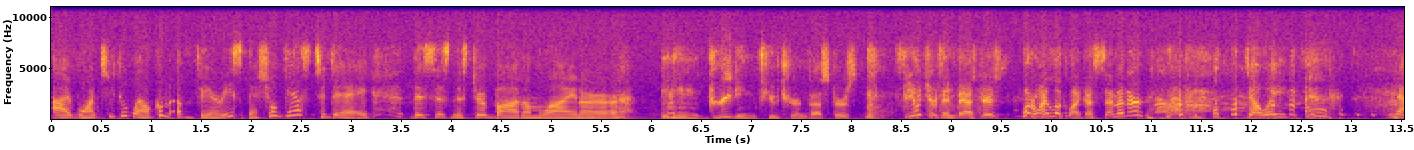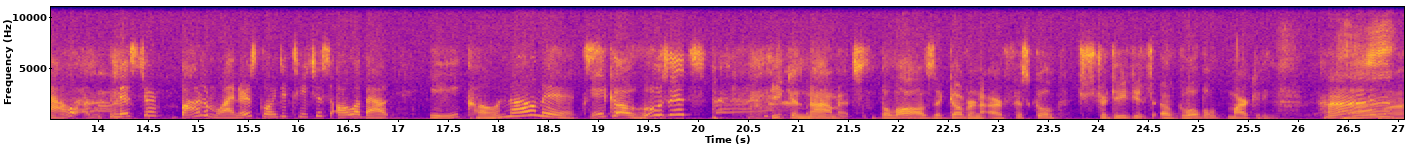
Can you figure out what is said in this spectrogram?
I want you to welcome a very special guest today. This is Mr. Bottomliner. Greeting, future investors. Futures investors? What do I look like, a senator? Joey. now, Mr. Bottomliner is going to teach us all about economics. Eco who's it? Economics, the laws that govern our fiscal strategies of global marketing. Huh?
